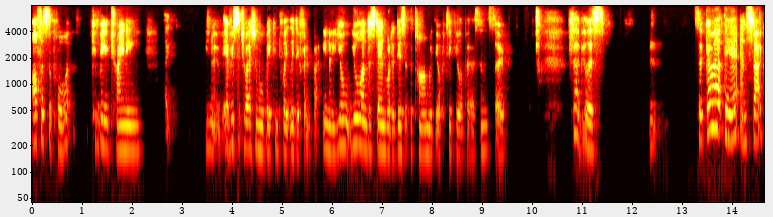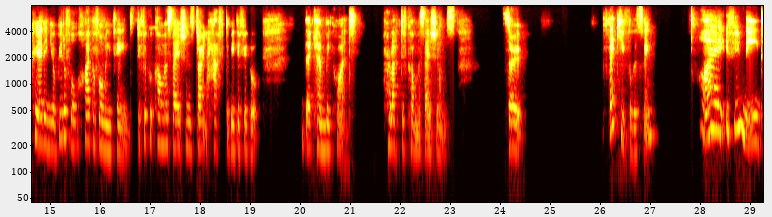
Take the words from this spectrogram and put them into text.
Offer support can be training. You know, every situation will be completely different, but you know, you'll you'll understand what it is at the time with your particular person. So fabulous. So go out there and start creating your beautiful high performing teams. Difficult conversations don't have to be difficult. They can be quite productive conversations. So thank you for listening. I, if you need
